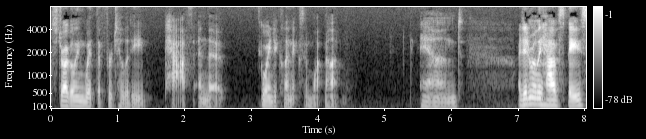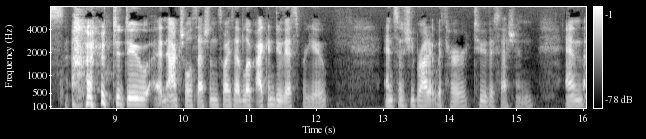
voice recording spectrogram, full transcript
struggling with the fertility path and the going to clinics and whatnot. And I didn't really have space to do an actual session. So I said, Look, I can do this for you. And so she brought it with her to the session. And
